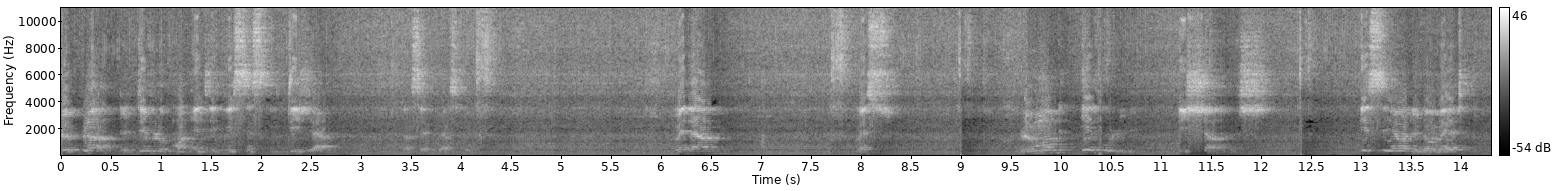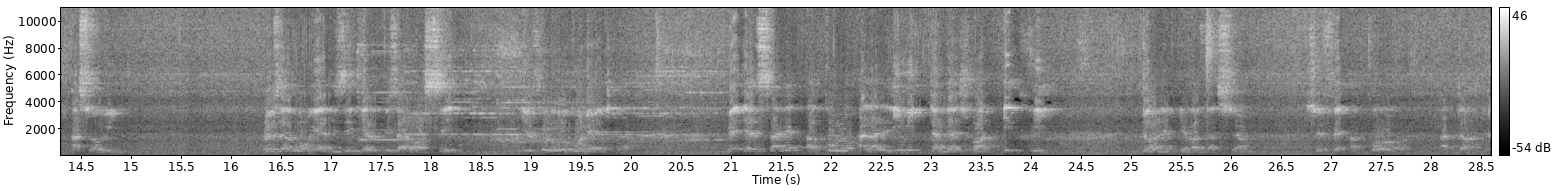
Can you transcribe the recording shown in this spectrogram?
Le plan de développement intégré s'inscrit déjà dans cette perspective. Mesdames, Messieurs, le monde évolue et change. Essayons de nous mettre à son rythme. Nous avons réalisé quelques avancées, il faut le reconnaître, mais elles s'arrêtent encore à la limite d'engagement écrit dont l'implémentation se fait encore attendre.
